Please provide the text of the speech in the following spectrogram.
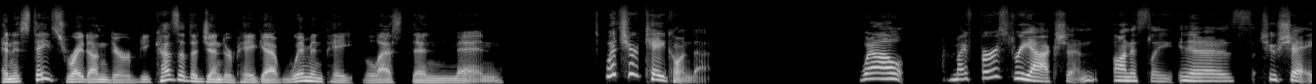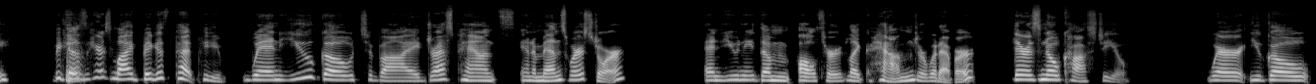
And it states right under because of the gender pay gap, women pay less than men. What's your take on that? Well, my first reaction, honestly, is touche. Because here's my biggest pet peeve. When you go to buy dress pants in a menswear store and you need them altered, like hemmed or whatever, there is no cost to you. Where you go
